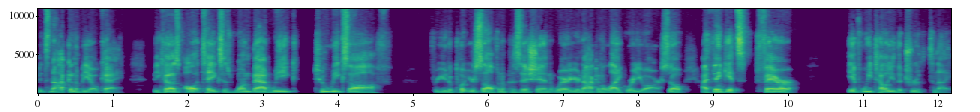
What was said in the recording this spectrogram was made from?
it's not going to be okay because all it takes is one bad week, two weeks off, for you to put yourself in a position where you're not going to like where you are. So I think it's fair if we tell you the truth tonight.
